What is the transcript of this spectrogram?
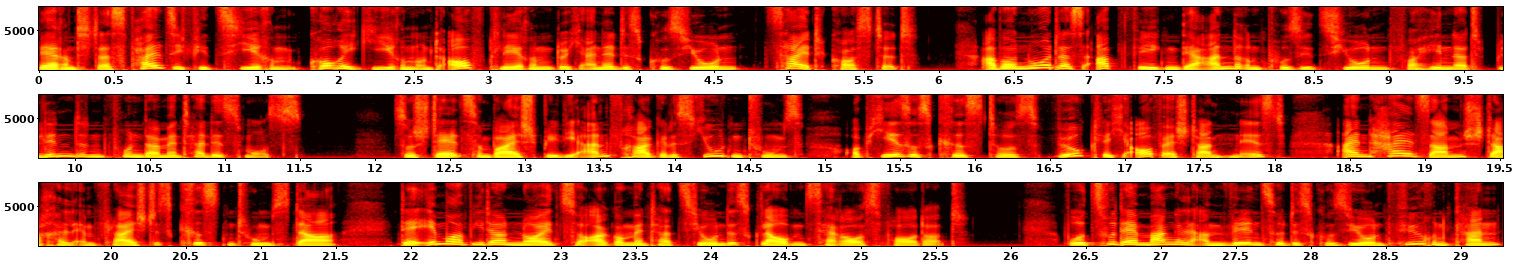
während das Falsifizieren, Korrigieren und Aufklären durch eine Diskussion Zeit kostet. Aber nur das Abwägen der anderen Positionen verhindert blinden Fundamentalismus. So stellt zum Beispiel die Anfrage des Judentums, ob Jesus Christus wirklich auferstanden ist, einen heilsamen Stachel im Fleisch des Christentums dar, der immer wieder neu zur Argumentation des Glaubens herausfordert. Wozu der Mangel am Willen zur Diskussion führen kann,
